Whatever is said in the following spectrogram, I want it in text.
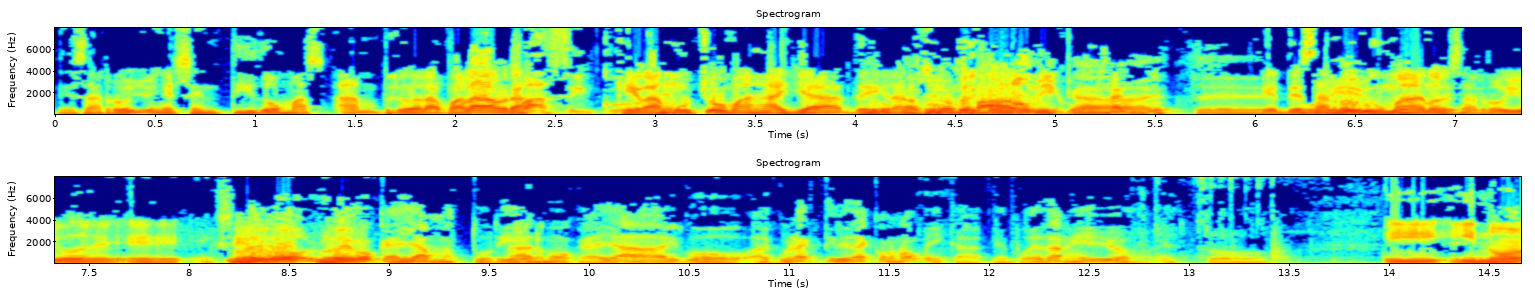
Desarrollo en el sentido más amplio de la palabra, básico. que va mucho más allá del asunto económico. básica, este, Que es desarrollo turismo, humano, eh, desarrollo de. eh, luego luego que haya más turismo Claro. que haya algo alguna actividad económica que puedan ellos esto y, y no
